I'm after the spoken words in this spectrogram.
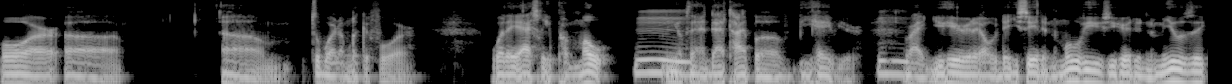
or uh, um, what's the word I'm looking for, where they actually promote. You know what I'm saying? That type of behavior, Mm-hmm. right? You hear it all day. You see it in the movies. You hear it in the music.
